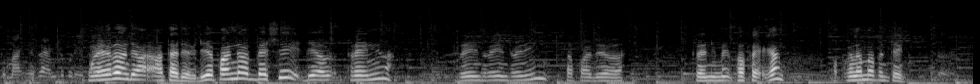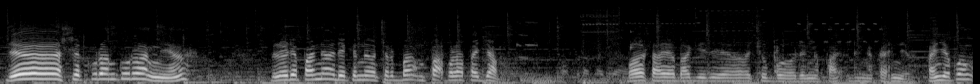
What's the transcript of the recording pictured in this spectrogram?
kemahiran tu boleh. Kemahiran dia atas dia. Dia pandai basic, dia train ni lah. Train, train, training sampai dia training make perfect kan. Pengalaman penting. Dia sekurang-kurangnya bila dia pandai dia kena terbang 48 jam. Baru saya bagi dia cuba dengan dengan passenger. Passenger pun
